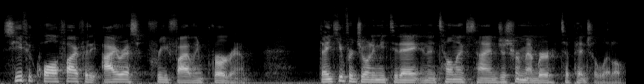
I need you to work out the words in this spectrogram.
see if you qualify for the IRS free filing program. Thank you for joining me today, and until next time, just remember to pinch a little.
